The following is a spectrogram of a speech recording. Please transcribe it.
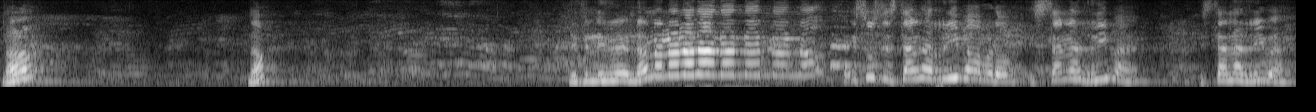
¿No? ¿No? ¿No? No, no, no, no, no, no, no, no. Esos están arriba, bro. Están arriba. Están arriba.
